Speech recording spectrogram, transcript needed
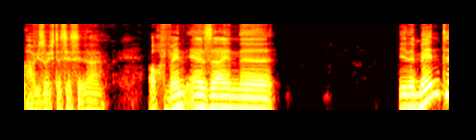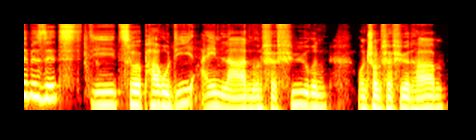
Ah, wie soll ich das jetzt sagen? Auch wenn er seine Elemente besitzt, die zur Parodie einladen und verführen und schon verführt haben,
